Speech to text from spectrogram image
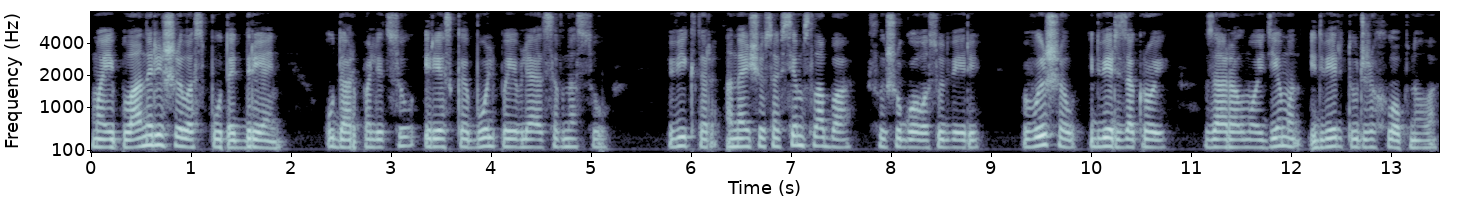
Мои планы решила спутать дрянь. Удар по лицу, и резкая боль появляется в носу. «Виктор, она еще совсем слаба», – слышу голос у двери. «Вышел и дверь закрой», – заорал мой демон, и дверь тут же хлопнула.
